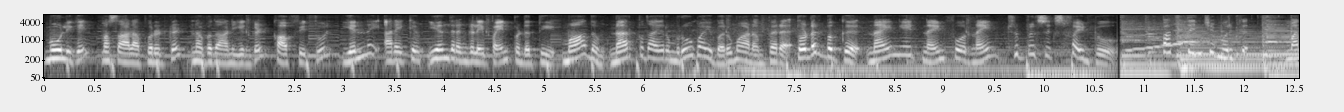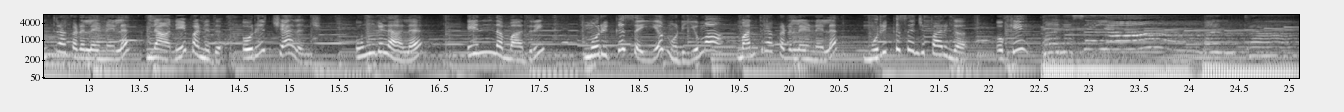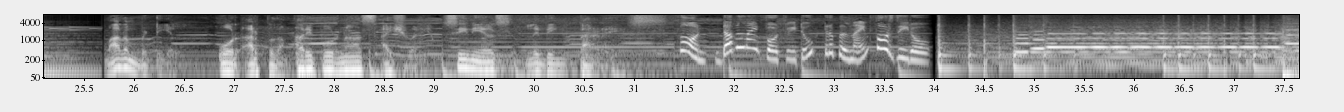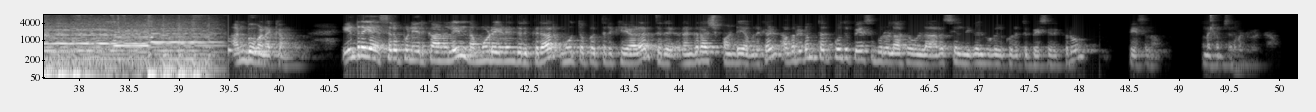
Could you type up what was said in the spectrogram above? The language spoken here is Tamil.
மூலிகை மசாலா பொருட்கள் நவதானியங்கள் காஃபி தூள் எண்ணெய் அரைக்கும் இயந்திரங்களை பயன்படுத்தி மாதம் நாற்பதாயிரம் ரூபாய் வருமானம் பெற தொடர்புக்கு nine eight nine four nine triple six five two. பத்து இன்ச்சு முறுக்கு மந்த்ரா கடலை எண்ணெயில நானே பண்ணுது. ஒரு சேலஞ்ச் உங்களால இந்த மாதிரி முறுக்கு செய்ய முடியுமா? மந்த்ரா கடலை எண்ணெயில முறுக்கு செஞ்சு பாருங்க. ஓகே மாதம்பட்டியில் ஓர் அற்புதம். Paripoorna's Aishwaryam. Seniors living paradise phone double nine four three two triple nine four zero. அன்பு வணக்கம். இன்றைய சிறப்பு நேர்காணலில் நம்மோடு இணைந்திருக்கிறார் மூத்த பத்திரிகையாளர் திரு ரங்கராஜ் பாண்டே அவர்கள். அவரிடம் தற்போது பேசுபொருளாக உள்ள அரசியல் நிகழ்வுகள் குறித்து பேசியிருக்கிறோம். பேசலாம். வணக்கம் சார்.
